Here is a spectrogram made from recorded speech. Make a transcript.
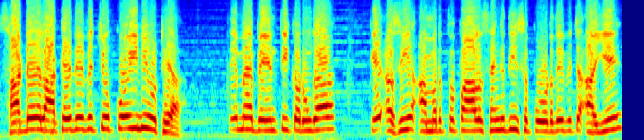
ਸਾਡੇ ਇਲਾਕੇ ਦੇ ਵਿੱਚੋਂ ਕੋਈ ਨਹੀਂ ਉੱਠਿਆ। ਤੇ ਮੈਂ ਬੇਨਤੀ ਕਰੂੰਗਾ ਕਿ ਅਸੀਂ ਅਮਰਤਪਾਲ ਸਿੰਘ ਦੀ ਸਪੋਰਟ ਦੇ ਵਿੱਚ ਆਈਏ,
